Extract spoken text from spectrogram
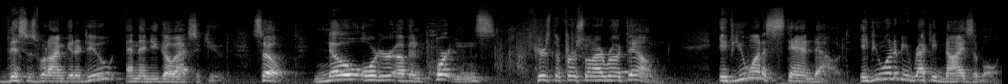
this is what I'm gonna do, and then you go execute. So, no order of importance. Here's the first one I wrote down if you want to stand out, if you want to be recognizable,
